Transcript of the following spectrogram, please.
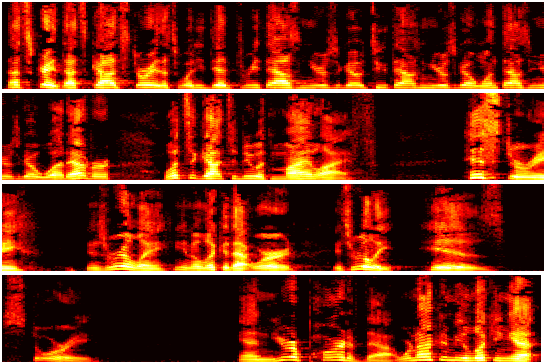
that's great. That's God's story. That's what He did 3,000 years ago, 2,000 years ago, 1,000 years ago, whatever. What's it got to do with my life? History is really, you know, look at that word. It's really His story. And you're a part of that. We're not going to be looking at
